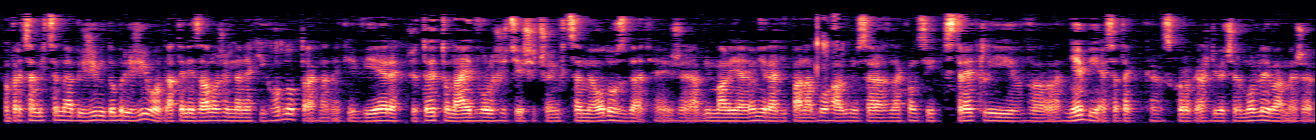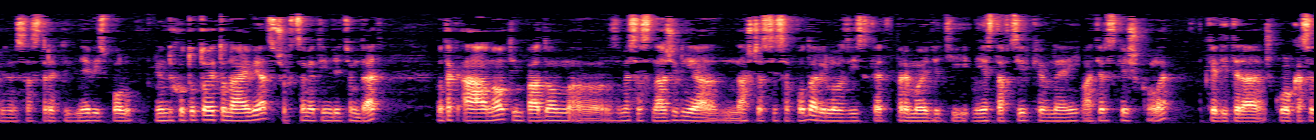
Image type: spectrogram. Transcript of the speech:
No predsa my chceme, aby žili dobrý život a ten je založený na nejakých hodnotách, na nejakej viere, že to je to najdôležitejšie, čo im chceme odovzdať, hej, že aby mali aj oni radi Pána Boha, aby sme sa raz na konci stretli v nebi, aj sa tak skoro každý večer modlievame, že aby sme sa stretli v nebi spolu. Jednoducho toto je to najviac, čo chceme tým deťom dať. No tak áno, tým pádom e, sme sa snažili a našťastie sa podarilo získať pre moje deti miesta v cirkevnej materskej škole, kedy teda škôlka Sv.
